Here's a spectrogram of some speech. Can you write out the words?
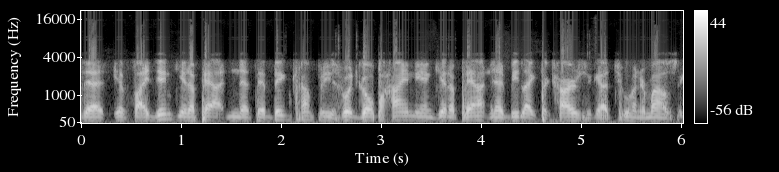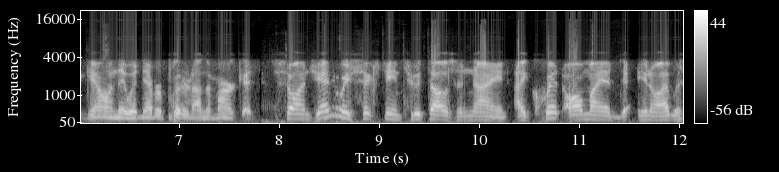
that if I didn't get a patent, that the big companies would go behind me and get a patent. It'd be like the cars that got 200 miles a gallon; they would never put it on the market. So on January 16, 2009, I quit all my. You know, I was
